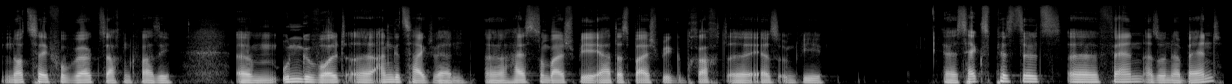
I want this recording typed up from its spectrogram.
not safe for work Sachen quasi, ähm, ungewollt äh, angezeigt werden. Äh, heißt zum Beispiel, er hat das Beispiel gebracht, äh, er ist irgendwie äh, Sex Pistols äh, Fan, also in der Band.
